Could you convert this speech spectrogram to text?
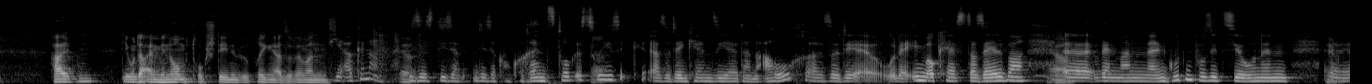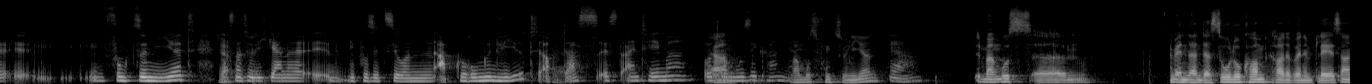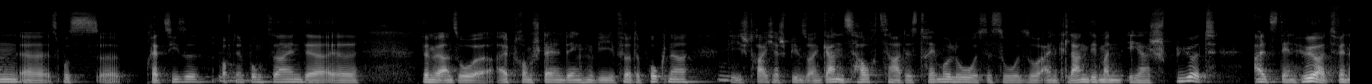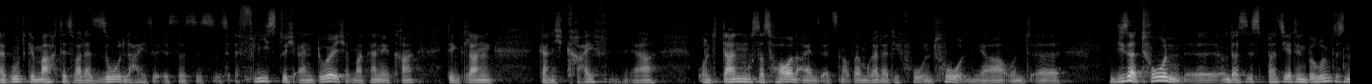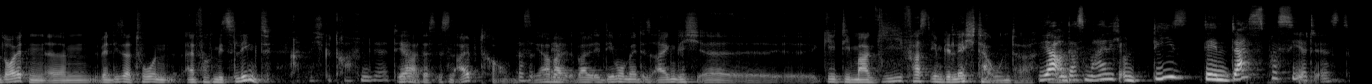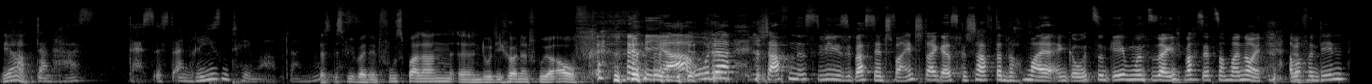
halten, die unter einem enormen Druck stehen im Übrigen. Also wenn man ja, genau. Ja. Dieses, dieser, dieser Konkurrenzdruck ist ja. riesig. Also den kennen Sie ja dann auch. Also der, oder im Orchester selber, ja. äh, wenn man in guten Positionen äh, funktioniert, dass natürlich gerne äh, die Position abgerungen wird. Auch das ist ein Thema unter Musikern. Man muss funktionieren. Ja. Man muss, ähm, wenn dann das Solo kommt, gerade bei den Bläsern, äh, es muss äh, präzise auf den mhm. Punkt sein. Der, äh, wenn wir an so Albtraumstellen denken wie Vierte Bruckner, mhm. die Streicher spielen so ein ganz hauchzartes Tremolo. Es ist so, so ein Klang, den man eher spürt, als den hört, wenn er gut gemacht ist, weil er so leise ist, dass es, es fließt durch einen durch und man kann den, den Klang gar nicht greifen. Ja? Und dann muss das Horn einsetzen auf einem relativ hohen Ton. Ja? Und äh, dieser Ton, äh, und das ist passiert den berühmtesten Leuten, ähm, wenn dieser Ton einfach misslingt, nicht getroffen wird. Ja, ja das ist ein Albtraum. Das, ja, weil, ja. weil in dem Moment ist eigentlich, äh, geht die Magie fast im Gelächter unter. Ja, ja. und das meine ich. Und dies, denen das passiert ist, ja. dann hast das ist ein Riesenthema ab dann. Ne? Das ist wie bei den Fußballern, äh, nur die hören dann früher auf. ja, oder schaffen es, wie Sebastian Schweinsteiger es geschafft hat, nochmal ein Go zu geben und zu sagen, ich mache es jetzt nochmal neu. Aber von denen,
